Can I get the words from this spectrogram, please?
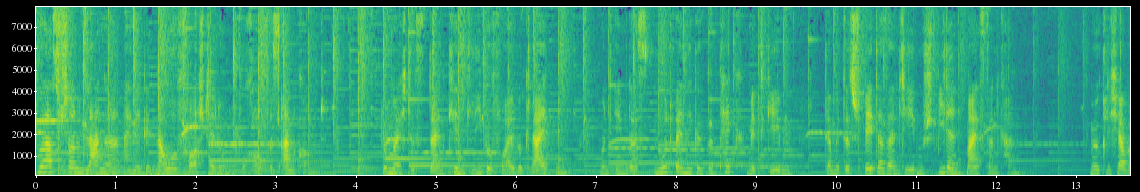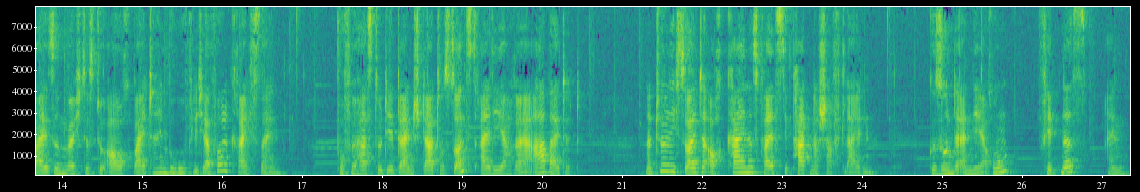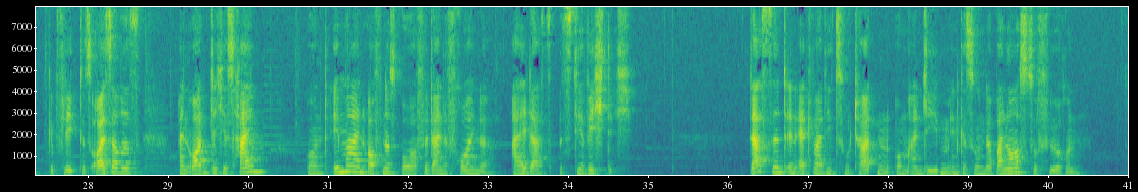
Du hast schon lange eine genaue Vorstellung, worauf es ankommt. Du möchtest dein Kind liebevoll begleiten und ihm das notwendige Gepäck mitgeben, damit es später sein Leben spielend meistern kann. Möglicherweise möchtest du auch weiterhin beruflich erfolgreich sein. Wofür hast du dir deinen Status sonst all die Jahre erarbeitet? Natürlich sollte auch keinesfalls die Partnerschaft leiden. Gesunde Ernährung, Fitness, ein gepflegtes Äußeres, ein ordentliches Heim und immer ein offenes Ohr für deine Freunde. All das ist dir wichtig. Das sind in etwa die Zutaten, um ein Leben in gesunder Balance zu führen.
